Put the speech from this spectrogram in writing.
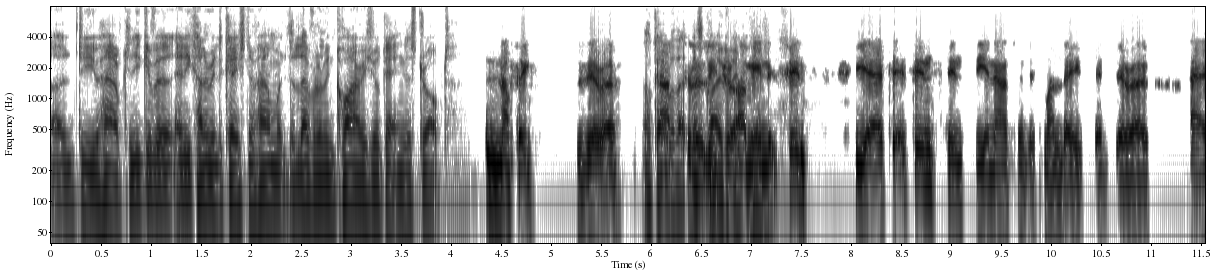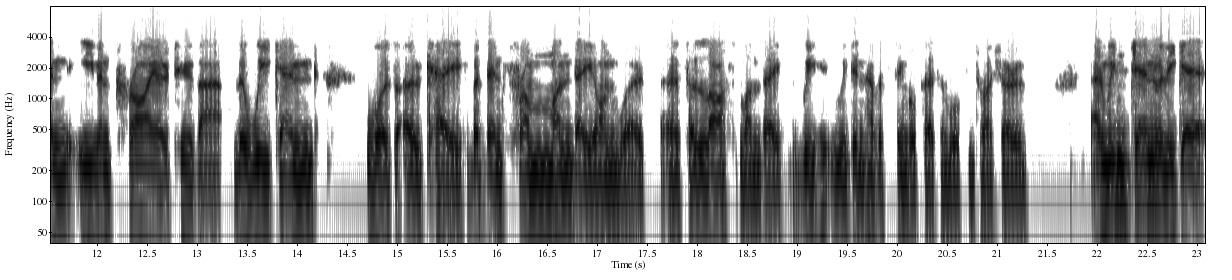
uh, do you have? Can you give a, any kind of indication of how much the level of inquiries you're getting has dropped? Nothing, zero. Okay, absolutely well, true. I mean, since yeah, since since the announcement this Monday, it's been zero, and even prior to that, the weekend was okay, but then from Monday onwards, uh, so last Monday, we we didn't have a single person walk into our showroom, and we generally get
